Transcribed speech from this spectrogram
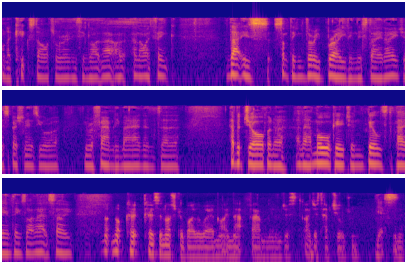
on a Kickstarter or anything like that. and I think that is something very brave in this day and age, especially as you're a you're a family man and uh, have a job and a and a mortgage and bills to pay and things like that. So, not not Cosa Nostra, by the way. I'm not in that family. I'm just I just have children. Yes, you know,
